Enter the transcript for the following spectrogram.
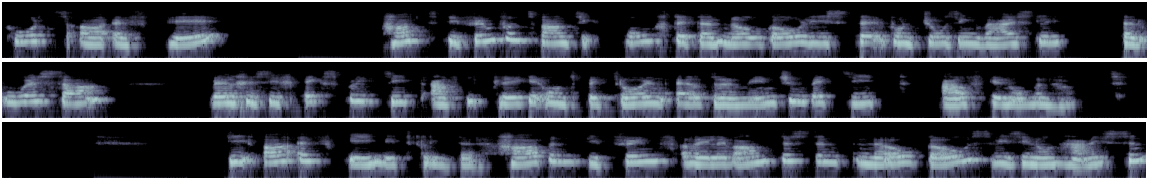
kurz AFP, hat die 25 Punkte der No-Go-Liste von Choosing Wisely der USA, welche sich explizit auf die Pflege und Betreuung älterer Menschen bezieht, aufgenommen hat. Die AFG-Mitglieder haben die fünf relevantesten No-Gos, wie sie nun heißen,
